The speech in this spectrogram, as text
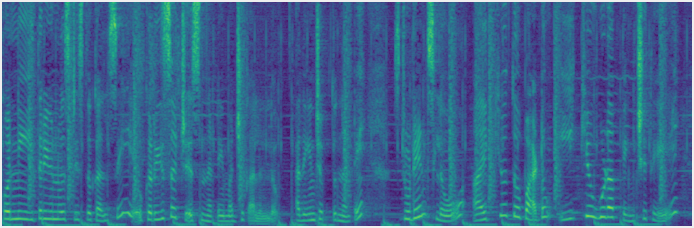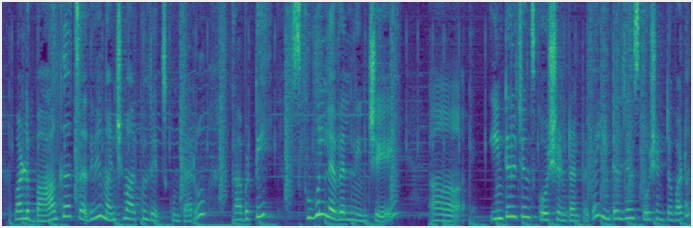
కొన్ని ఇతర యూనివర్సిటీస్తో కలిసి ఒక రీసెర్చ్ చేసిందట ఈ మధ్యకాలంలో అదేం చెప్తుందంటే స్టూడెంట్స్లో ఐక్యూతో పాటు ఈక్యూ కూడా పెంచితే వాళ్ళు బాగా చదివి మంచి మార్కులు తెచ్చుకుంటారు. కాబట్టి స్కూల్ లెవెల్ నుంచే ఇంటెలిజెన్స్ కోషంట్ అంటారు కదా ఇంటెలిజెన్స్ కోషంట్తో పాటు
